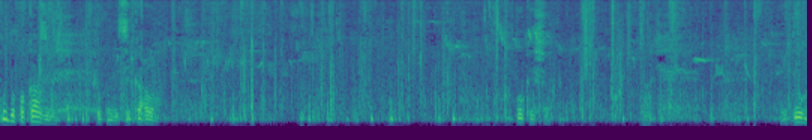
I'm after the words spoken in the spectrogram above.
Буду показувати, що буде цікаво. Поки що. Так. Йду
